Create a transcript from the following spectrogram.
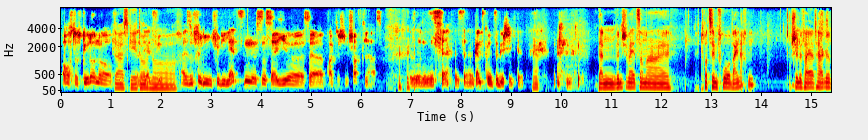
Ach, das geht doch noch. Das geht also doch letzten, noch. Also für die, für die letzten ist das ja hier ist ja praktisch ein Shotglas. Also das ist, ja, das ist ja eine ganz kurze Geschichte. Ja. Dann wünschen wir jetzt nochmal trotzdem frohe Weihnachten, schöne Feiertage,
